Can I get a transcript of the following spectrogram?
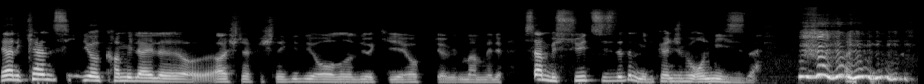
Yani kendisi gidiyor Camila ile aşna fişne gidiyor oğluna diyor ki yok diyor bilmem ne diyor. Sen bir Suits izledin mi? İlk önce bir onu izle.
